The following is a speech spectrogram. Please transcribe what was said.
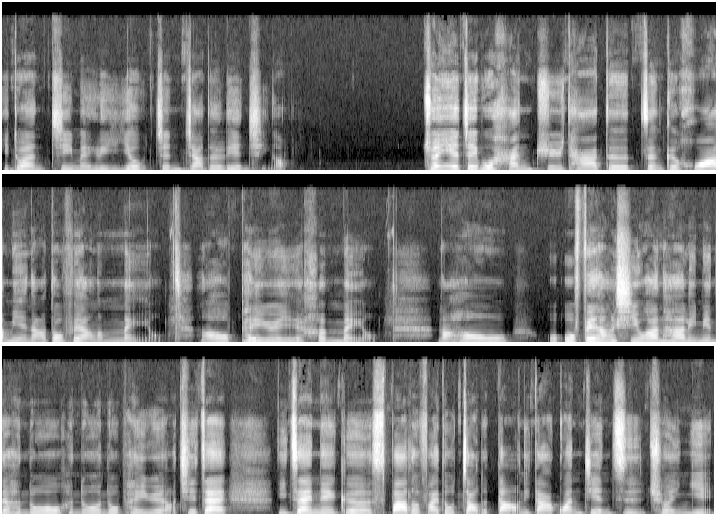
一段既美丽又真假的恋情哦。春夜这部韩剧，它的整个画面啊都非常的美哦，然后配乐也很美哦，然后我我非常喜欢它里面的很多很多很多配乐啊。其实，在你在那个 Spotify 都找得到，你打关键字“春夜”。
